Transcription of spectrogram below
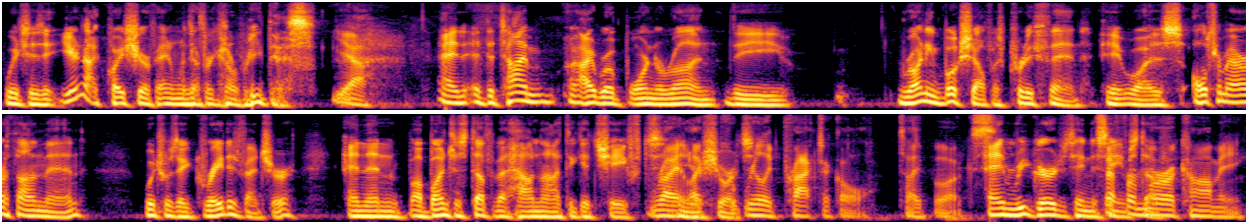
which is that you're not quite sure if anyone's ever going to read this. yeah And at the time I wrote Born to Run, the running bookshelf was pretty thin. It was Ultramarathon Man, which was a great adventure, and then a bunch of stuff about how not to get chafed right, in your shorts, really practical type books. and regurgitating the Except same for stuff. Murakami.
